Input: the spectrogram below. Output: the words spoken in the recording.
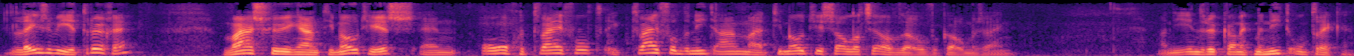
Lezen we hier terug, hè? Waarschuwing aan Timotheus. En ongetwijfeld, ik twijfel er niet aan, maar Timotheus zal hetzelfde overkomen zijn. Aan die indruk kan ik me niet onttrekken.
